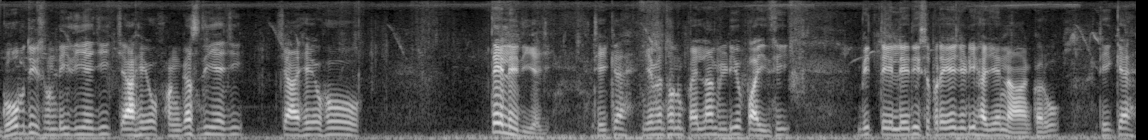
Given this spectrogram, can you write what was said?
ਗੋਭ ਦੀ ਸੁੰਡੀ ਦੀ ਹੈ ਜੀ, ਚਾਹੇ ਉਹ ਫੰਗਸ ਦੀ ਹੈ ਜੀ, ਚਾਹੇ ਉਹ ਤੇਲੇ ਦੀ ਹੈ ਜੀ, ਠੀਕ ਹੈ? ਜਿਵੇਂ ਤੁਹਾਨੂੰ ਪਹਿਲਾਂ ਵੀਡੀਓ ਪਾਈ ਸੀ ਵੀ ਤੇਲੇ ਦੀ ਸਪਰੇਅ ਜਿਹੜੀ ਹਜੇ ਨਾ ਕਰੋ, ਠੀਕ ਹੈ?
